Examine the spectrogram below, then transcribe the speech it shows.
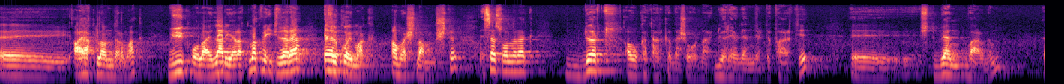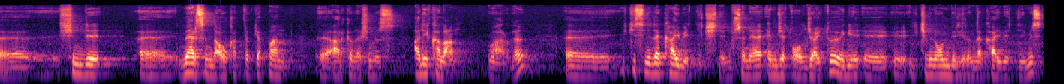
e, ayaklandırmak, büyük olaylar yaratmak ve iktidara el koymak amaçlanmıştı. Esas olarak dört avukat arkadaş orada görevlendirdi parti. E, işte ben vardım. E, şimdi e, Mersin'de avukatlık yapan e, arkadaşımız Ali Kalan vardı. E, ikisini de kaybettik işte bu sene Emcet Olcaytu ve e, 2011 yılında kaybettiğimiz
